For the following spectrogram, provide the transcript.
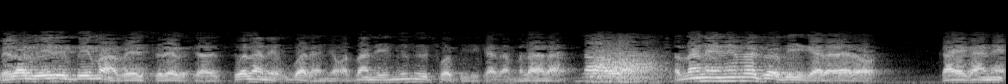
ဘယ်လိုလေးလေးပေးမှပဲဆိုတဲ့ဥစ္စာဆွဲလန်းတဲ့ဥပါဒဏ်ကြောင့်အတန်တွေမျိုးမျိုးထွက်ပြီးကြတာမလားလားလာပါအတန်တွေမျိုးမျိုးထွက်ပြီးကြတာကတော့ကာယကံနဲ့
